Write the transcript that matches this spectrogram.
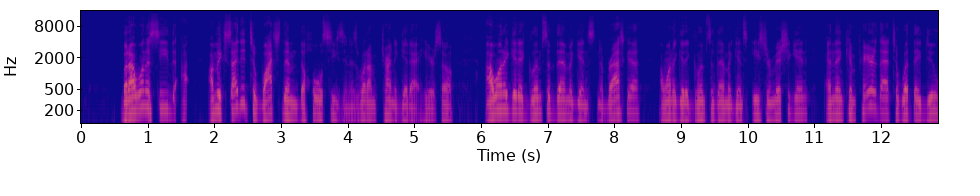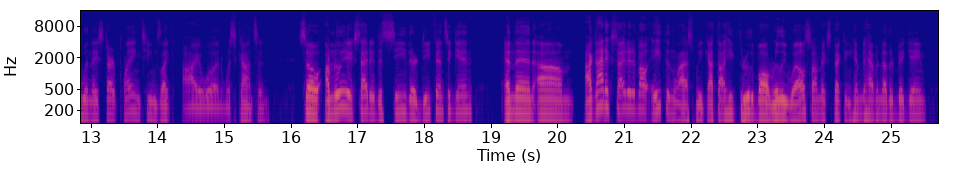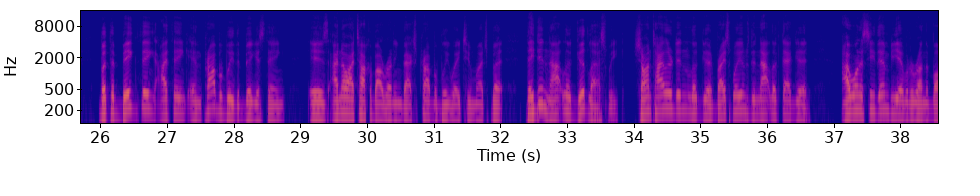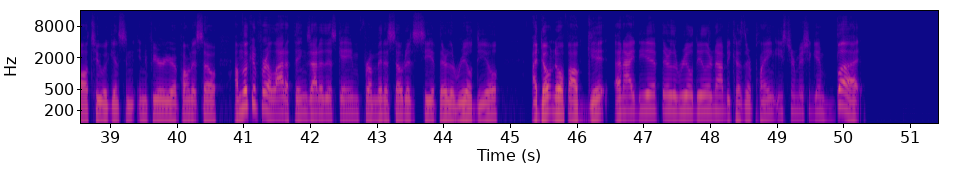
but I want to see the. I, I'm excited to watch them the whole season, is what I'm trying to get at here. So I want to get a glimpse of them against Nebraska. I want to get a glimpse of them against Eastern Michigan and then compare that to what they do when they start playing teams like Iowa and Wisconsin. So I'm really excited to see their defense again. And then um, I got excited about Athan last week. I thought he threw the ball really well, so I'm expecting him to have another big game. But the big thing, I think, and probably the biggest thing, is I know I talk about running backs probably way too much, but they did not look good last week. Sean Tyler didn't look good. Bryce Williams did not look that good. I want to see them be able to run the ball too against an inferior opponent. So I'm looking for a lot of things out of this game from Minnesota to see if they're the real deal. I don't know if I'll get an idea if they're the real deal or not because they're playing Eastern Michigan, but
